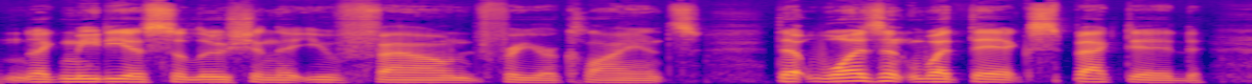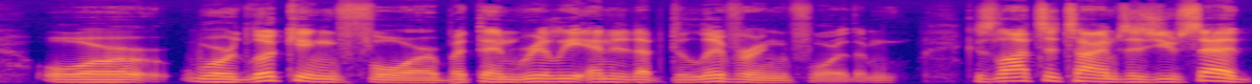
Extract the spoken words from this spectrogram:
like media solution, that you've found for your clients that wasn't what they expected or were looking for, but then really ended up delivering for them? Because lots of times, as you said,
